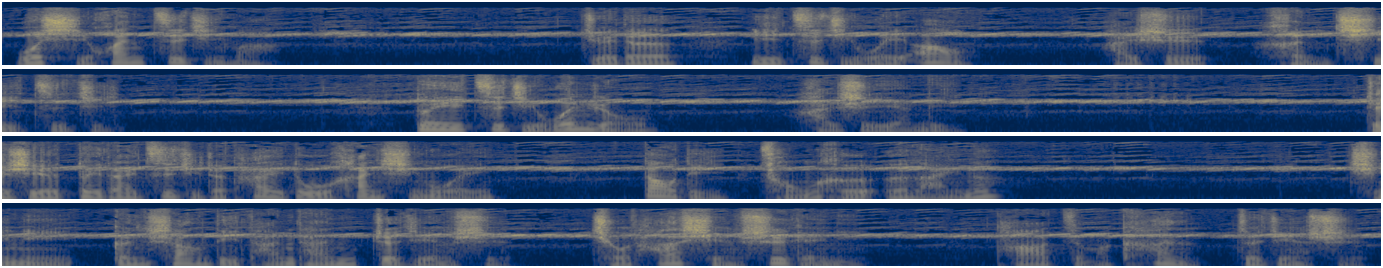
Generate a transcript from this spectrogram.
我喜欢自己吗？觉得以自己为傲，还是很气自己？对自己温柔，还是严厉？这些对待自己的态度和行为，到底从何而来呢？请你跟上帝谈谈这件事。求他显示给你，他怎么看这件事。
